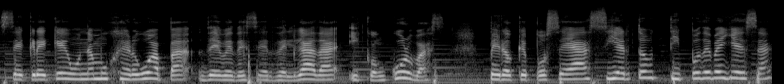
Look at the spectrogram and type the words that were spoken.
se cree que una mujer guapa debe de ser delgada y con curvas, pero que posea cierto tipo de belleza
